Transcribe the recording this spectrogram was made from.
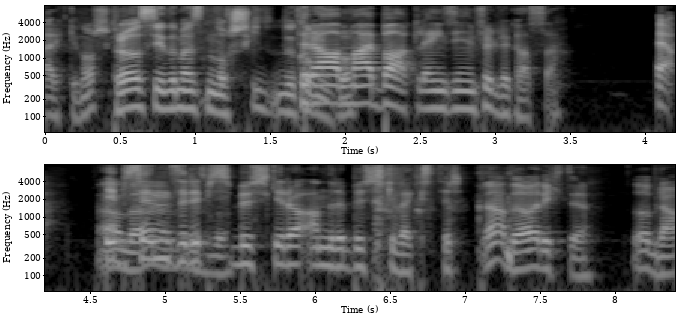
erkenorsk? Prøv å si det mest norsk du Dra kommer på. Dra meg baklengs i en fyllekasse. Ja. Ja, er- Ibsens er ripsbusker og andre buskevekster. Ja, det var riktig. Det var bra.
